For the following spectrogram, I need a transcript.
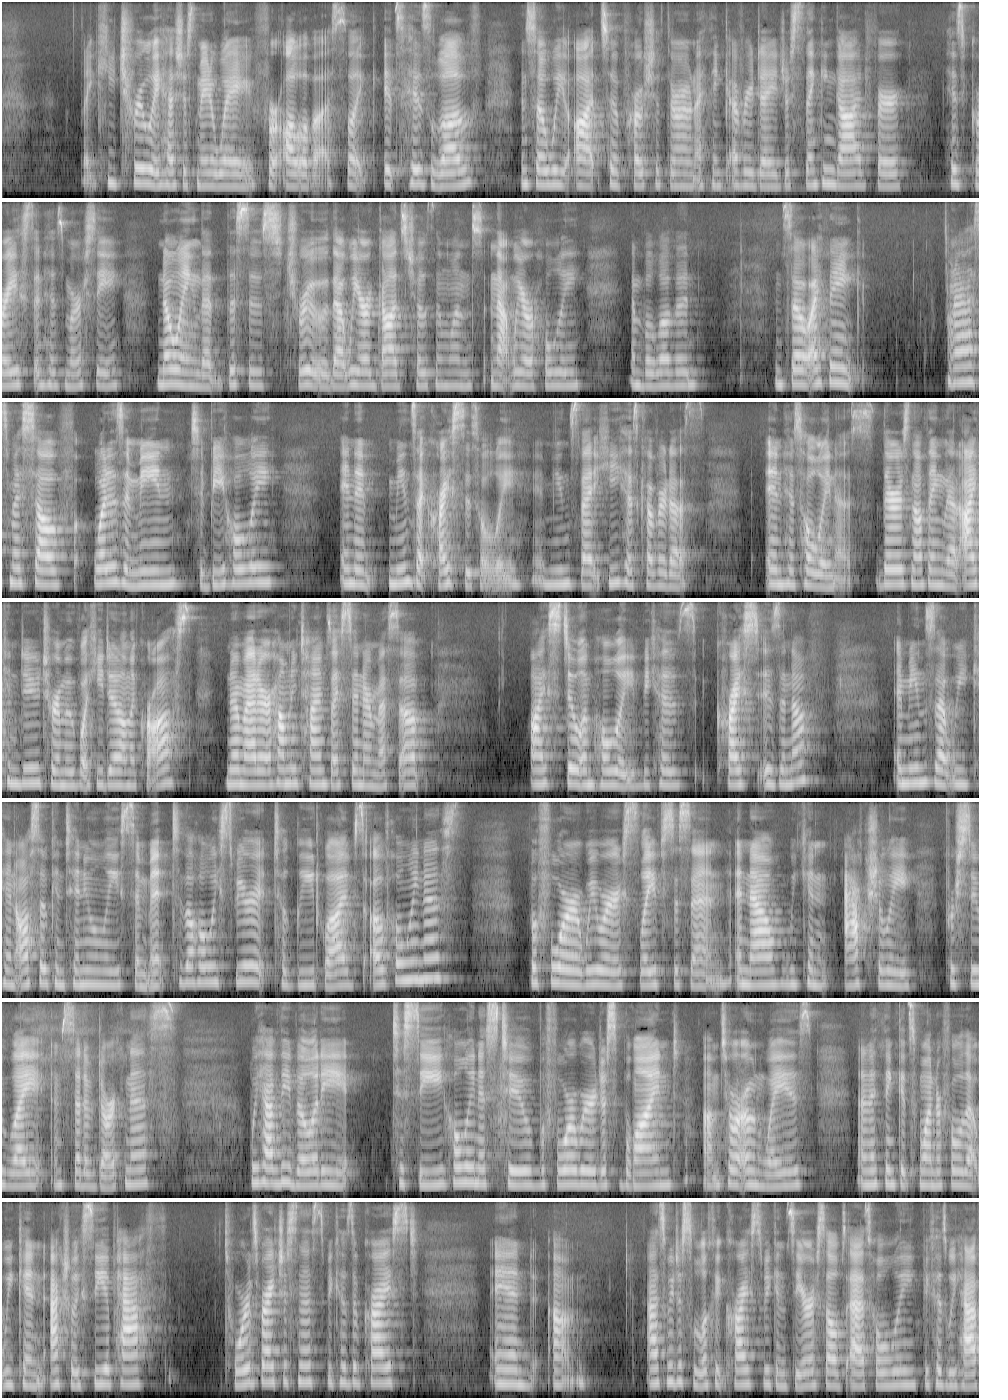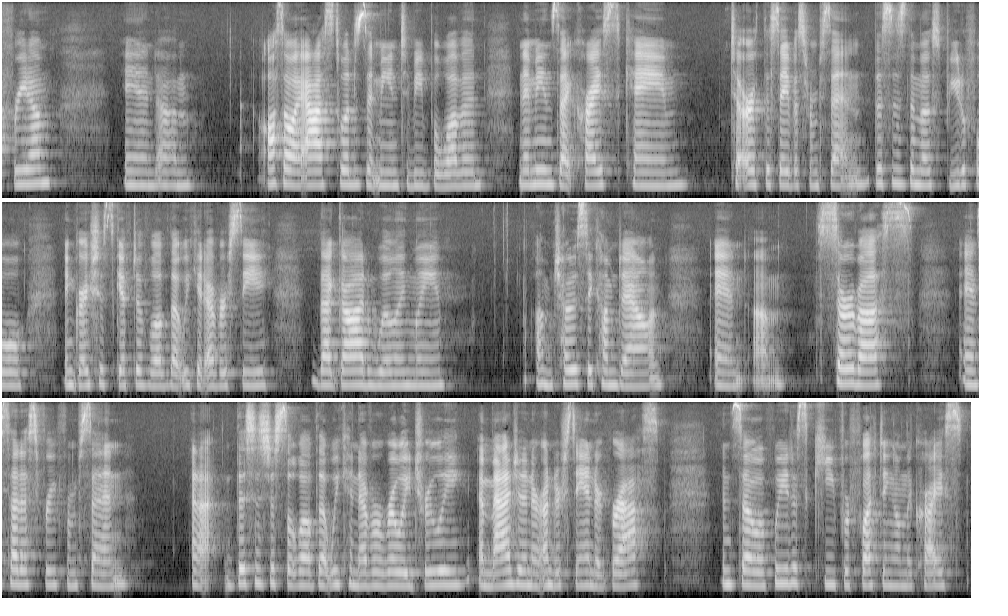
Like, He truly has just made a way for all of us. Like, it's His love. And so we ought to approach the throne, I think, every day, just thanking God for His grace and His mercy, knowing that this is true, that we are God's chosen ones, and that we are holy and beloved. And so I think I asked myself, what does it mean to be holy? And it means that Christ is holy. It means that He has covered us in His holiness. There is nothing that I can do to remove what He did on the cross. No matter how many times I sin or mess up, I still am holy because Christ is enough. It means that we can also continually submit to the Holy Spirit to lead lives of holiness. Before we were slaves to sin, and now we can actually pursue light instead of darkness. We have the ability to see holiness too. Before we were just blind um, to our own ways. And I think it's wonderful that we can actually see a path towards righteousness because of Christ. And um, as we just look at Christ, we can see ourselves as holy because we have freedom. And um, also, I asked, what does it mean to be beloved? And it means that Christ came to earth to save us from sin. This is the most beautiful and gracious gift of love that we could ever see that God willingly um, chose to come down and um, serve us and set us free from sin. And I, this is just the love that we can never really truly imagine or understand or grasp. And so if we just keep reflecting on the Christ,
